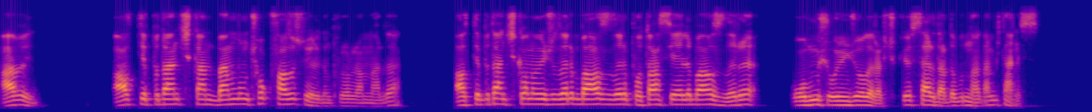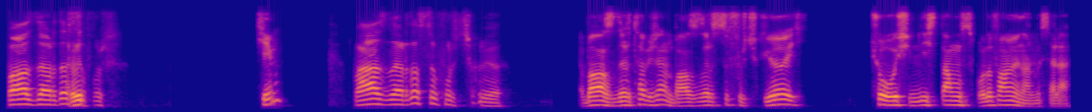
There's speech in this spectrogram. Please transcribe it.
Abi altyapıdan çıkan ben bunu çok fazla söyledim programlarda. Altyapıdan çıkan oyuncuların bazıları potansiyelli bazıları olmuş oyuncu olarak çıkıyor. Serdar da bunlardan bir tanesi. Bazıları da Rı- sıfır. Kim? Bazıları da sıfır çıkıyor. Bazıları tabii canım bazıları sıfır çıkıyor. Çoğu şimdi İstanbulspor'da falan oynar mesela.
